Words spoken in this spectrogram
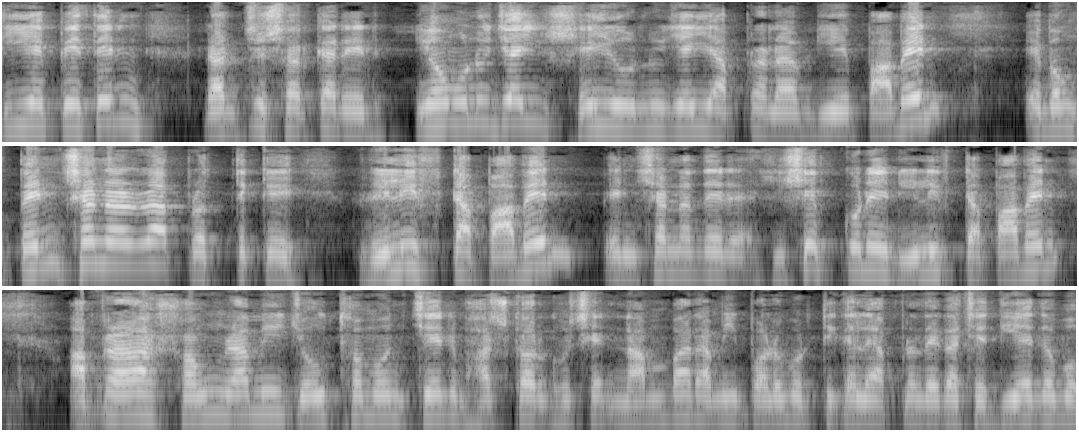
ডিএ পেতেন, রাজ্য সরকারের নিয়ম অনুযায়ী, সেই অনুযায়ী আপনারা ডিএ পাবেন। এবং পেনশনাররা প্রত্যেকে রিলিফটা পাবেন, পেনশনারদের হিসেব করে রিলিফটা পাবেন। আপনারা সংগ্রামী যৌথ মঞ্চের ভাস্কর ঘোষের নাম্বার আমি পরবর্তীকালে আপনাদের কাছে দিয়ে দেবো।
